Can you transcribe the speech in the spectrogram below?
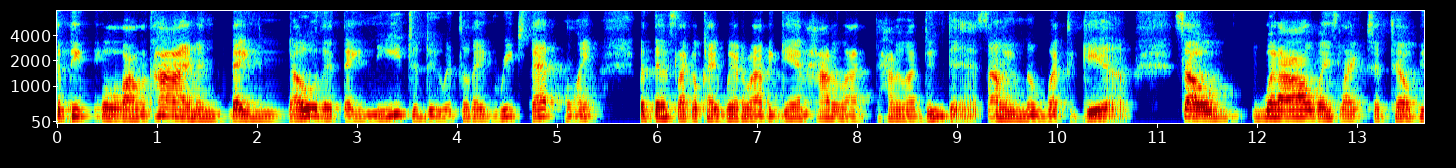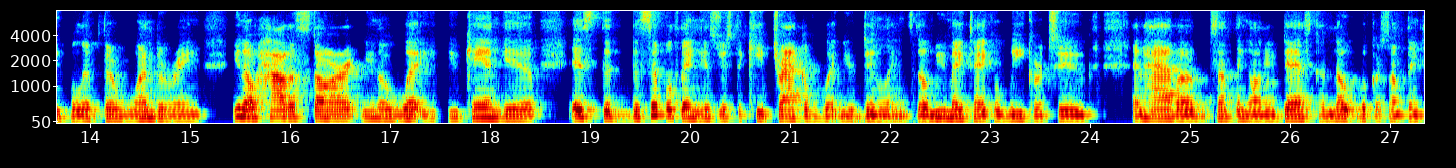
to people all the time and they know that they need to do it so they reach that point. But then it's like okay where do i begin? How do i how do i do this? I don't even know what to give. So, what I always like to tell people if they're wondering, you know, how to start, you know, what you can give, is the the simple thing is just to keep track of what you're doing. So, you may take a week or two and have a something on your desk, a notebook or something,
